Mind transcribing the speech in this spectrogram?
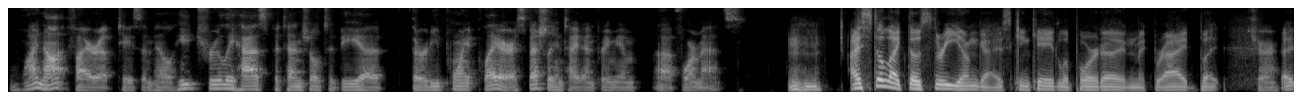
why not fire up Taysom Hill? He truly has potential to be a 30 point player, especially in tight end premium uh, formats. Mm-hmm. I still like those three young guys, Kincaid, Laporta, and McBride, but sure, uh,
